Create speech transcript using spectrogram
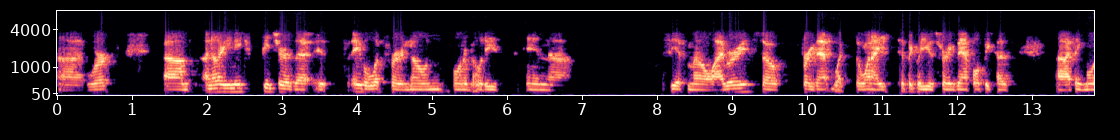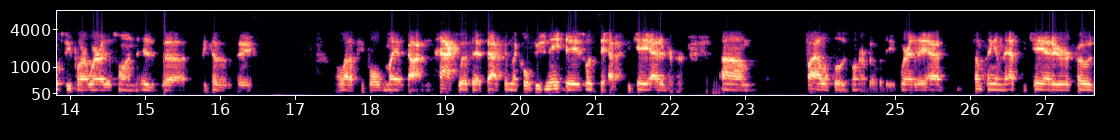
uh, work. Um, another unique feature is that it's able to look for known vulnerabilities in uh, CFML library. So, for example, like the one I typically use, for example, because uh, I think most people are aware of this one, is uh, because the a lot of people might have gotten hacked with it back in the Cold Fusion 8 days was the FCK editor um, file upload vulnerability, where they had something in the FCK editor code,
